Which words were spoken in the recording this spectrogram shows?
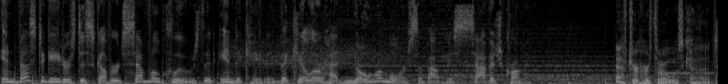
Investigators discovered several clues that indicated the killer had no remorse about his savage crime. After her throat was cut,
